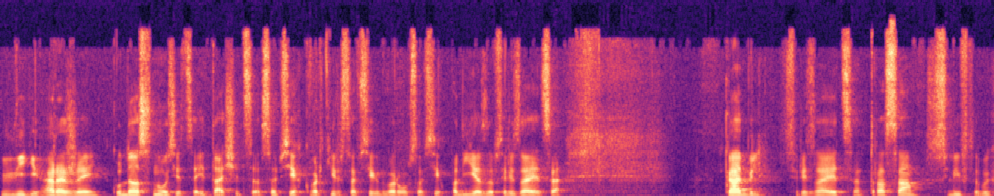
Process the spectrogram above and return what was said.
в виде гаражей, куда сносится и тащится со всех квартир, со всех дворов, со всех подъездов, срезается кабель, срезается троса с лифтовых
